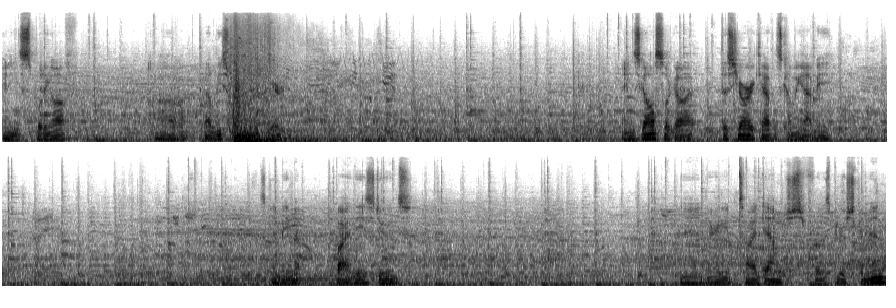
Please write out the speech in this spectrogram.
And he's splitting off uh, at least one unit here. And he's also got this Yari Cav that's coming at me. It's going to be met by these dudes. And they're going to get tied down just for the spears to come in.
